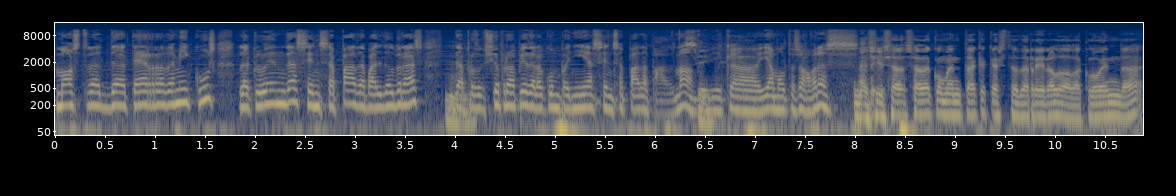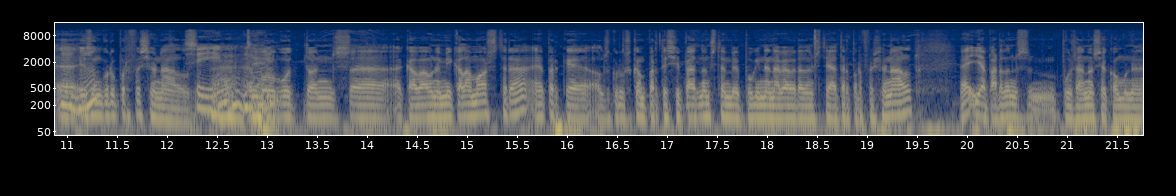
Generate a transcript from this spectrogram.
mostra de Terra de Micos, la cluenda Sense pa de Vall del Bràs, de producció pròpia de la companyia Sense pa de Palma. Sí. Vull dir que hi ha moltes obres. Sí, s'ha de comentar que aquesta darrera, la de la Cloenda, eh, és un grup professional. Sí. Eh? Mhm. Hem volgut doncs, eh, acabar una mica la mostra eh, perquè els grups que han participat doncs, també puguin anar a veure doncs, teatre professional eh, i a part doncs, posar, no sé, com una,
